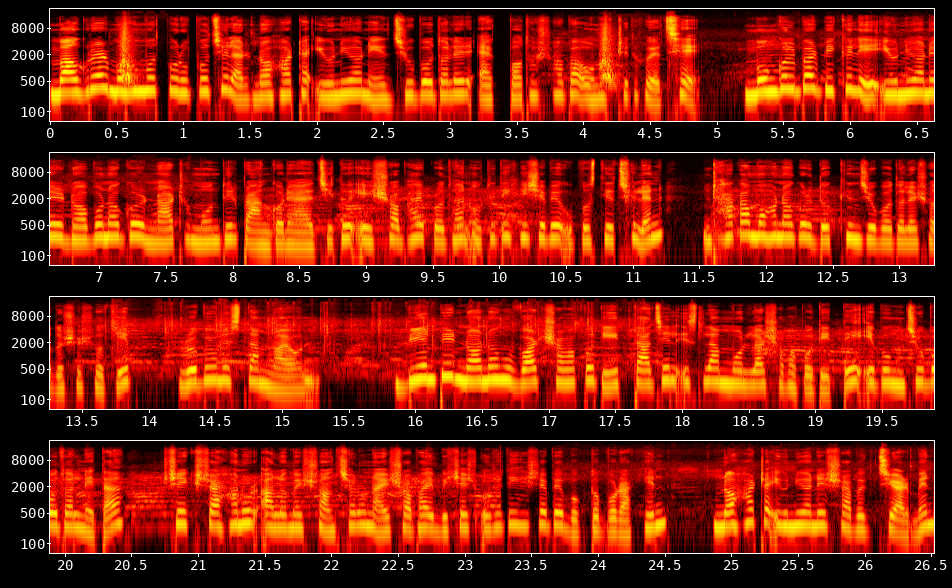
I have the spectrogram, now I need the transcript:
মাগুরার মোহাম্মদপুর উপজেলার নহাটা ইউনিয়নে যুবদলের এক পথসভা অনুষ্ঠিত হয়েছে। মঙ্গলবার বিকেলে ইউনিয়নের নবনগর নাট মন্দির প্রাঙ্গণে আয়োজিত এই সভায় প্রধান অতিথি হিসেবে উপস্থিত ছিলেন ঢাকা মহানগর দক্ষিণ যুবদলের সদস্য সচিব রবিউল ইসলাম নয়ন। বিএনপির ননং ওয়ার্ড সভাপতি তাজেল ইসলাম মোল্লার সভাপতিত্বে এবং যুবদল নেতা শেখ শাহানুর আলমের সঞ্চালনায় সভায় বিশেষ অতিথি হিসেবে বক্তব্য রাখেন নহাটা ইউনিয়নের সাবেক চেয়ারম্যান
